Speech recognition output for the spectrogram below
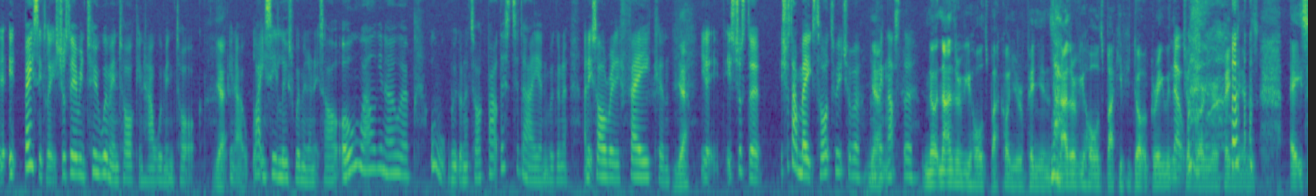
it, basically it's just hearing two women talking how women talk. yeah. You know, like you see loose women, and it's all, oh well, you know, uh, oh we're going to talk about this today, and we're going to, and it's all really fake, and Yeah. you know, it, it's just a, it's just how mates talk to each other. Yeah. I think that's the No, neither of you holds back on your opinions. No. Neither of you holds back if you don't agree with No. each other on your opinions. it's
